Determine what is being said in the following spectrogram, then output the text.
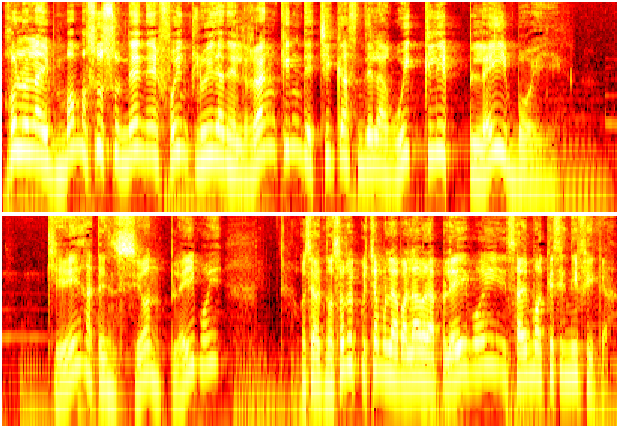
HoloLive Momo Susu Nene fue incluida en el ranking de chicas de la Weekly Playboy. ¿Qué? Atención, Playboy. O sea, nosotros escuchamos la palabra Playboy y sabemos qué significa.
